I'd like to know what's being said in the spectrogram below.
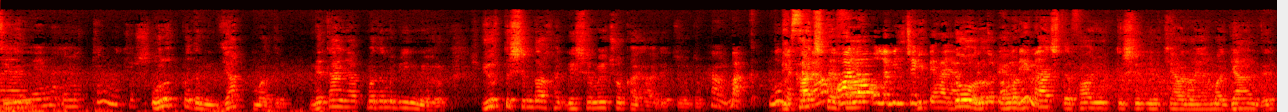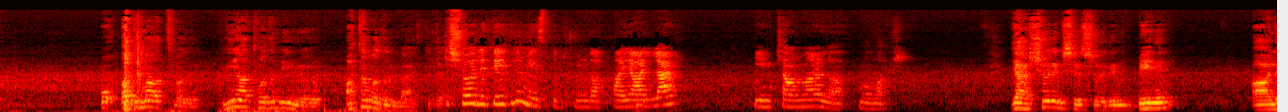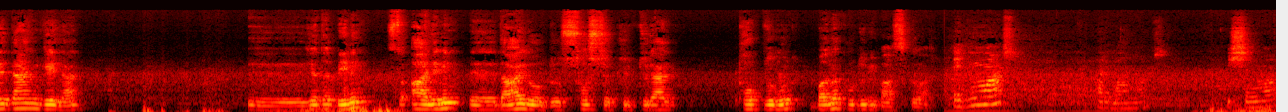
senin Hayallerini unuttun mu Kürşat? unutmadım, yapmadım. Neden yapmadığımı bilmiyorum. Yurt dışında yaşamayı çok hayal ediyordum. Ha, bak bu Birkaç mesela defa- hala olabilecek bir, Bir- hayal Doğru duruyor ama değil mi? birkaç defa yurt dışı imkanı ayağıma geldi. O adımı atmadım. Niye atmadım bilmiyorum. Atamadım belki de. Peki şöyle diyebilir miyiz bu durumda? Hayaller imkanlarla mı var? Ya şöyle bir şey söyleyeyim. Benim aileden gelen e, ya da benim ailemin e, dahil olduğu sosyo-kültürel toplumun bana kurduğu bir baskı var. Evin var, araban var, işin var.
